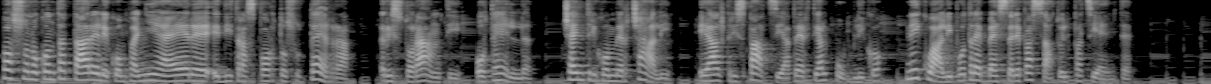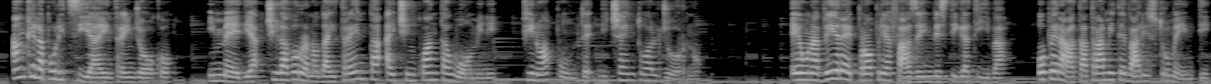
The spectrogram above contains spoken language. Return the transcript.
Possono contattare le compagnie aeree e di trasporto su terra, ristoranti, hotel, centri commerciali e altri spazi aperti al pubblico nei quali potrebbe essere passato il paziente. Anche la polizia entra in gioco. In media ci lavorano dai 30 ai 50 uomini, fino a punte di 100 al giorno. È una vera e propria fase investigativa, operata tramite vari strumenti,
